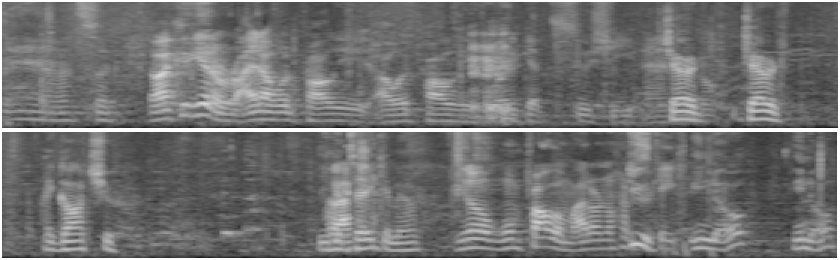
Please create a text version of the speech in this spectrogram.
Damn, that's like. If I could get a ride, I would probably, I would probably go get the sushi. And, Jared, Jared, I got you. You Oh, can actually- take it, man. You know, one problem, I don't know how to Dude, skate. you know, you know,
